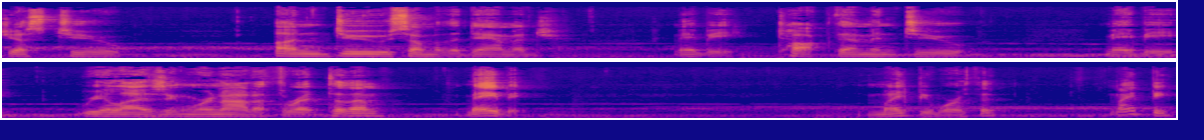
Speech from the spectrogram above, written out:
just to undo some of the damage. Maybe talk them into maybe realizing we're not a threat to them. Maybe. Might be worth it. Might be.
